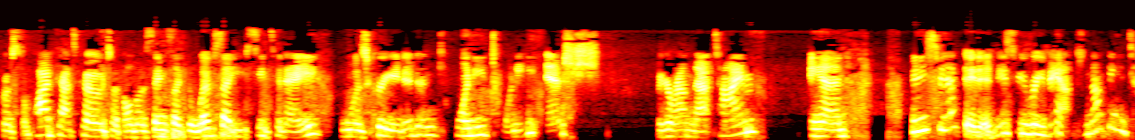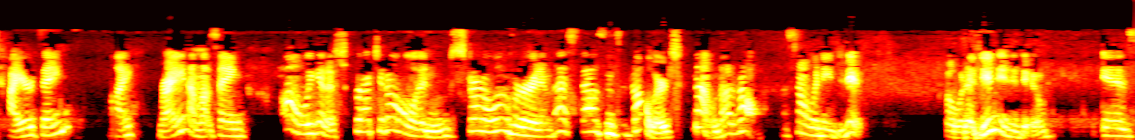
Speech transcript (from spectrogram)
Crystal Podcast Coach, like all those things. Like the website you see today was created in 2020 ish, like around that time. And it needs to be updated, it needs to be revamped. Not the entire thing, like right? I'm not saying, oh, we got to scratch it all and start all over and invest thousands of dollars. No, not at all. That's not what we need to do. But what I do need to do is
